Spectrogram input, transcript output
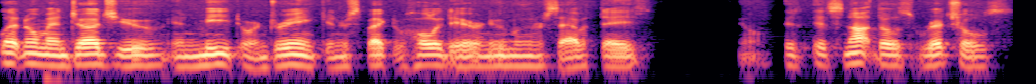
Let no man judge you in meat or in drink, in respect of holy day or new moon or Sabbath days. You know, it, it's not those rituals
